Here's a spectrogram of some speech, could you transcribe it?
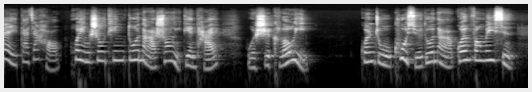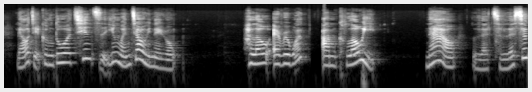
嗨，大家好，欢迎收听多纳双语电台，我是 Chloe。关注酷学多纳官方微信，了解更多亲子英文教育内容。Hello everyone, I'm Chloe. Now let's listen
